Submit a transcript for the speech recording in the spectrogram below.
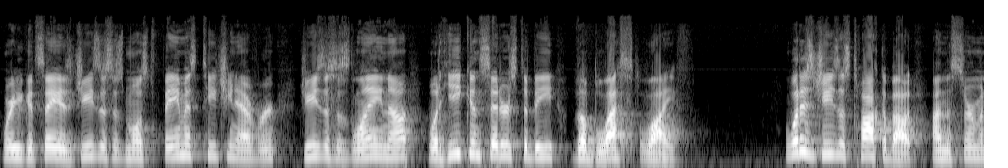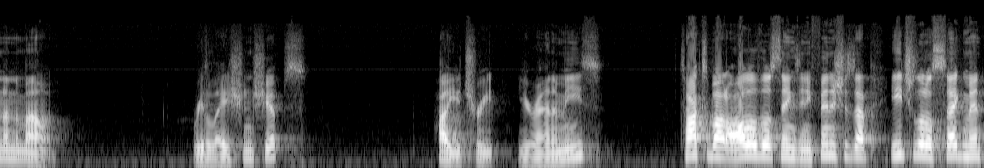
where you could say is Jesus' most famous teaching ever. Jesus is laying out what he considers to be the blessed life. What does Jesus talk about on the Sermon on the Mount? Relationships, how you treat your enemies, talks about all of those things, and he finishes up each little segment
